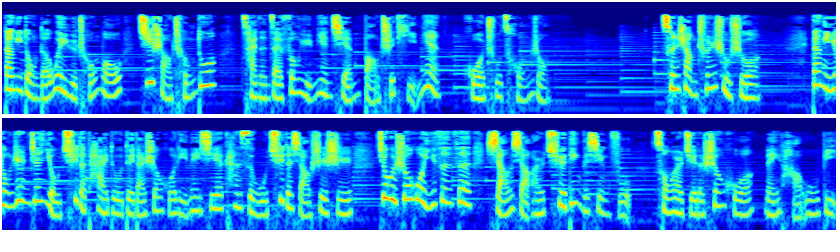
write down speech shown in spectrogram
当你懂得未雨绸缪，积少成多，才能在风雨面前保持体面，活出从容。村上春树说。当你用认真有趣的态度对待生活里那些看似无趣的小事时，就会收获一份份小小而确定的幸福，从而觉得生活美好无比。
